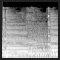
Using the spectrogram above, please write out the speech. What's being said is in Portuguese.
Música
